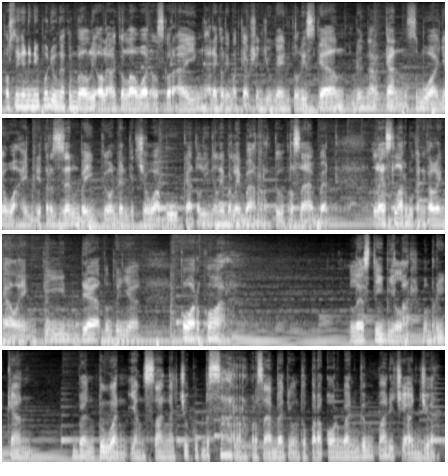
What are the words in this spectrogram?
Postingan ini pun diunggah kembali oleh akun lawan underscore aing. Ada kalimat caption juga yang dituliskan, Dengarkan semuanya wahai deterzen, baygon, dan kecoa buka telinga lebar-lebar. Tuh persahabat. Leslar bukan kaleng-kaleng. Tidak tentunya koar-koar. Lesti Bilar memberikan bantuan yang sangat cukup besar persahabatnya untuk para korban gempa di Cianjur.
